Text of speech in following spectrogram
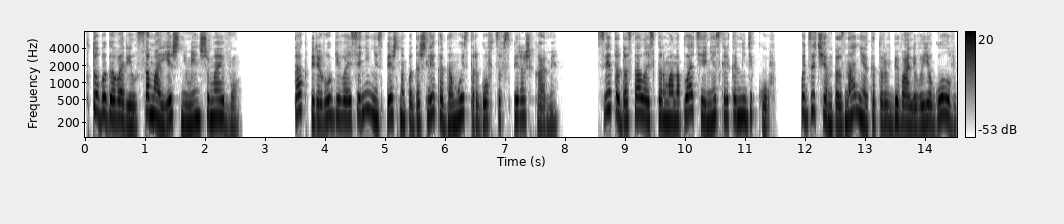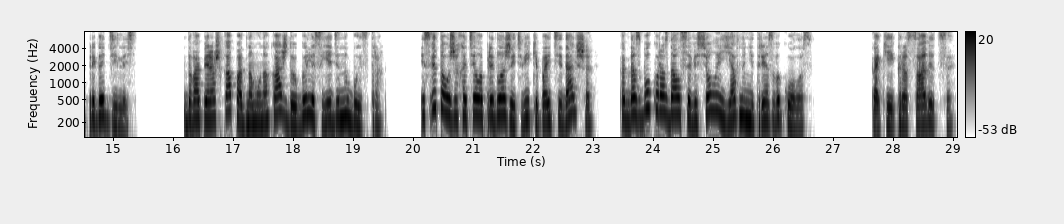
«Кто бы говорил, сама ешь не меньше моего!» Так, переругиваясь, они неспешно подошли к одному из торговцев с пирожками. Света достала из кармана платья несколько медиков. Хоть зачем-то знания, которые вбивали в ее голову, пригодились. Два пирожка по одному на каждую были съедены быстро. И Света уже хотела предложить Вике пойти дальше, когда сбоку раздался веселый явно нетрезвый голос. «Какие красавицы!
